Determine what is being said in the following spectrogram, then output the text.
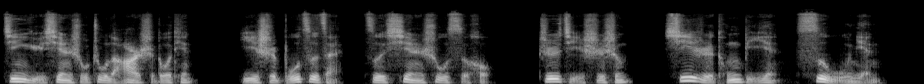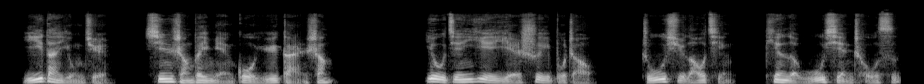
今与县属住了二十多天，已是不自在。自县属死后，知己失声，昔日同比宴四五年，一旦永绝，心上未免过于感伤。又兼夜夜睡不着，逐续劳情。添了无限愁思，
